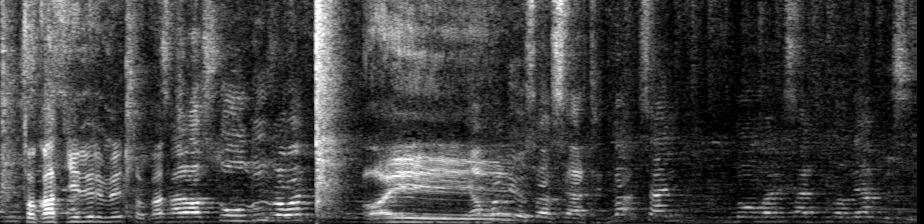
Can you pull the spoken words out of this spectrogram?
insan Tokat sen- gelir mi? Tokat. Sen hasta olduğun zaman Ay. yapamıyorsan sert idman sen normal sert idmanla yapmıyorsun.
